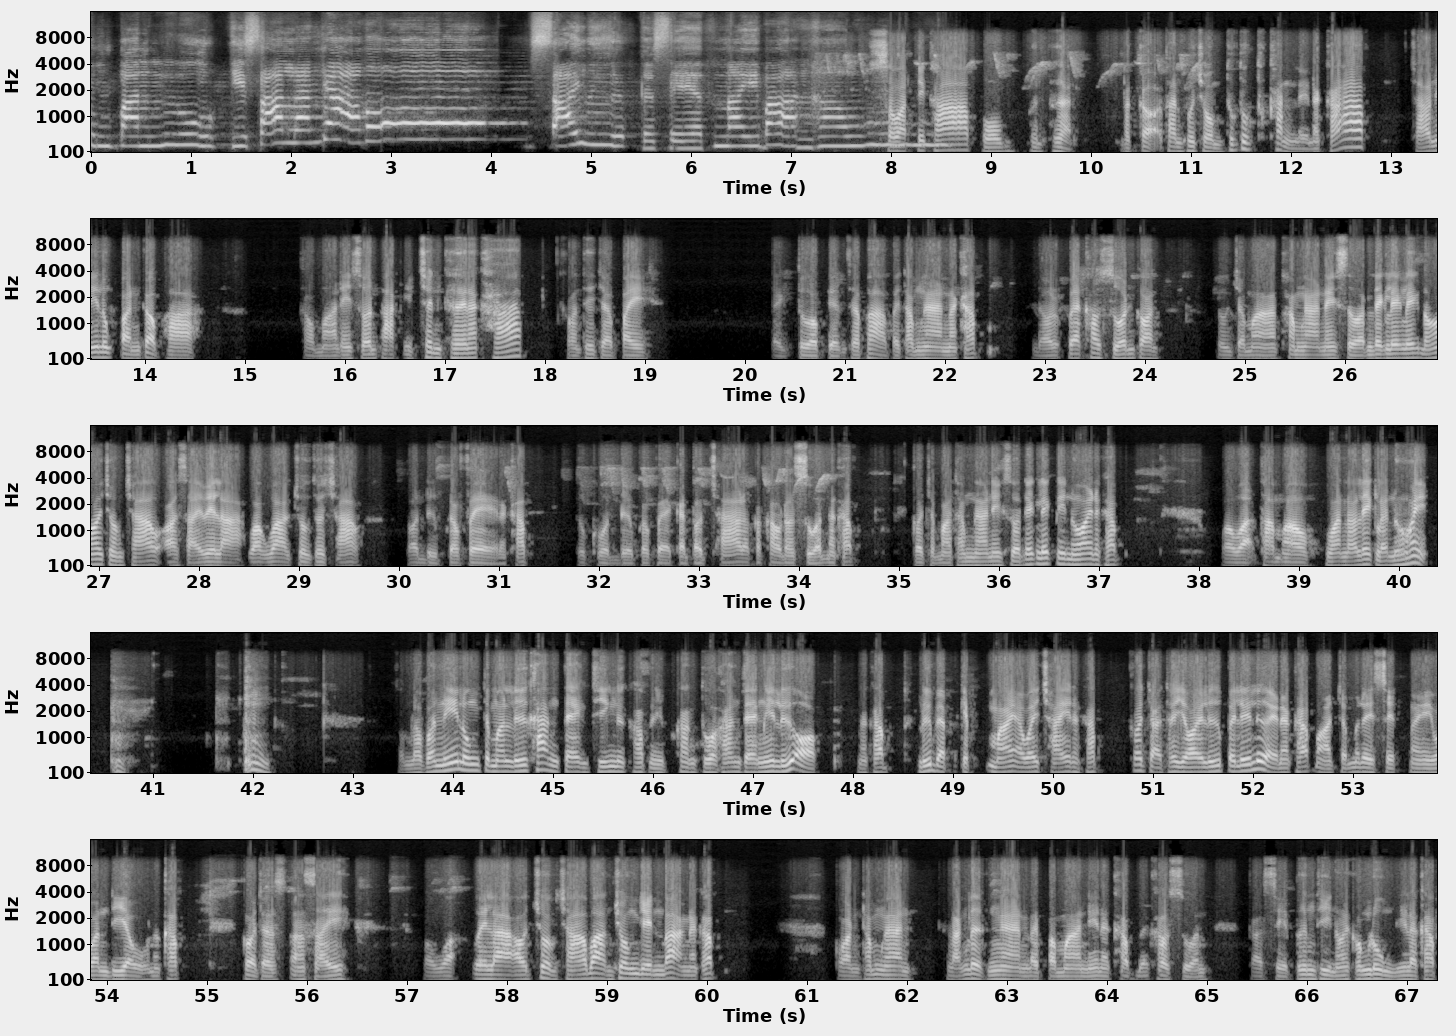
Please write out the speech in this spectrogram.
ลุงปันลูกอีสานแลนยาโมสายเลือดเกษตรในบ้านเฮาสวัสดีครับผมเพื่อนๆ แล้วก็ท่านผู้ชมทุกๆทุกท่านเลยนะครับ เช้านี้ลุงปันก็พา เข้ามาในสวนผักอีกเช่นเคยนะครับ ก่อนที่จะไป แต่งตัวเปลี่ยนเสื้อผ้าไปทำงานนะครับ เดี๋ยวแวะเข้าสวนก่อนลุงจะมาทำงานในสวนเล็กๆเล็กน้อยช่วงเช้า อาศัยเวลาว่างๆช่วงเช้าๆ ตอนดื่มกาแฟนะครับ ทุกคนดื่มกาแฟกันตอนเช้าแล้วก็เข้าในสวนนะครับ ก็จะมาทำงานในสวนเล็กๆน้อยๆนะครับว่าว่าทำเอาวันละเล็กละน้อยสำหรับวันนี้ลุงจะมาลื้อข้างแตงทิ้งนะครับในข้างตัวข้างแตงนี้ลื้อออกนะครับลื้อแบบเก็บไม้เอาไว้ใช้นะครับ ก็จะทยอยลื้อไปเรื่อย ๆ นะครับ อาจจะไม่ได้เสร็จในวันเดียวนะครับ ก็จะอาศัย บอกว่าเวลาเอาช่วงเช้าบ้างช่วงเย็นบ้างนะครับ ก่อนทำงานหลังเลิกงานอะไรประมาณนี้นะครับ แล้วเข้าสวนกเกษตรพื้นที่น้อยของลุงนี่แหละครับ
